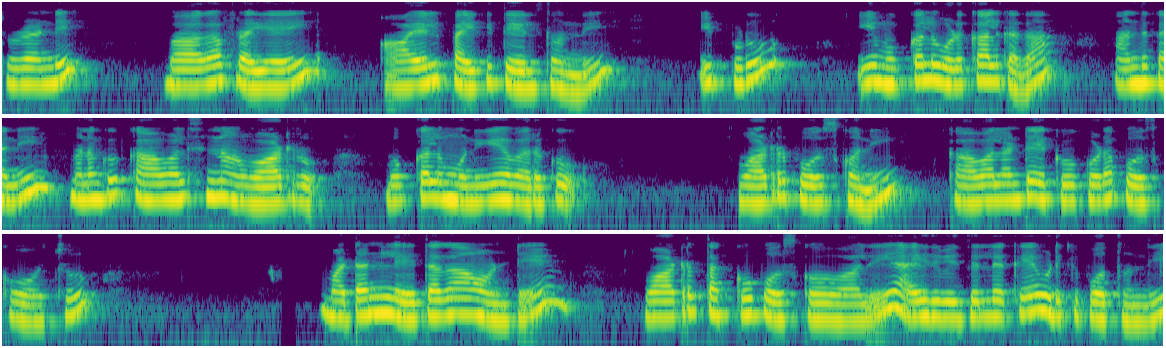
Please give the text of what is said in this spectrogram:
చూడండి. బాగా ఫ్రై అయ్యి ఆయిల్ పైకి తేలుతుంది. ఇప్పుడు ఈ ముక్కలు ఉడకాలి కదా. అందుకని మనకు కావాల్సిన వాటరు ముక్కలు మునిగే వరకు వాటర్ పోసుకొని కావాలంటే ఎక్కువ కూడా పోసుకోవచ్చు. మటన్ లేతగా ఉంటే వాటర్ తక్కువ పోసుకోవాలి. ఐదు విధులకే ఉడికిపోతుంది.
